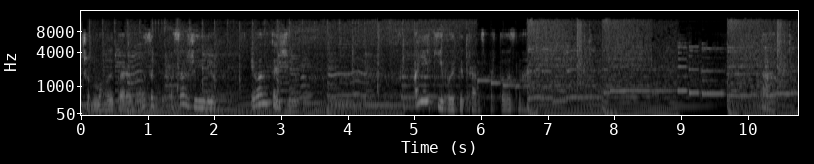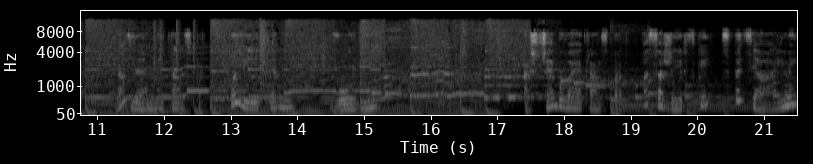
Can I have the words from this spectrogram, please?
щоб могли перевозити пасажирів і вантажів. А які види транспорту ви знаєте? Так, наземний транспорт, повітряний, водний. А ще буває транспорт пасажирський, спеціальний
